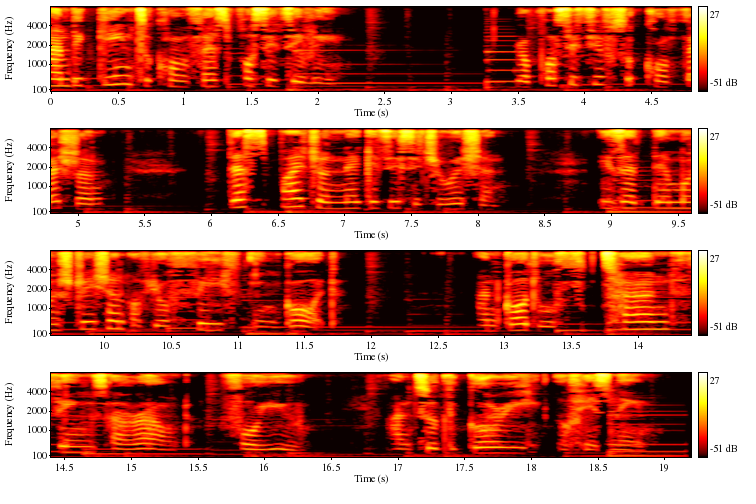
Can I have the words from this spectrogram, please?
and begin to confess positively. Your positive confession, despite your negative situation, is a demonstration of your faith in God, and God will turn things around for you and to the glory of His name.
